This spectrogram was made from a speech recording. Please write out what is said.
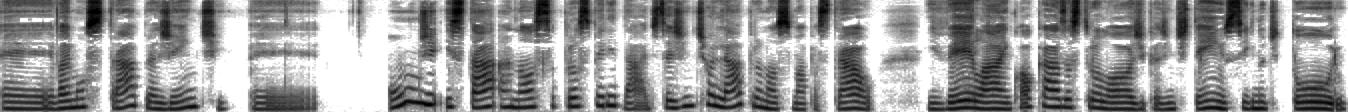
é, vai mostrar para gente é, onde está a nossa prosperidade. Se a gente olhar para o nosso mapa astral e ver lá em qual casa astrológica a gente tem o signo de touro,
